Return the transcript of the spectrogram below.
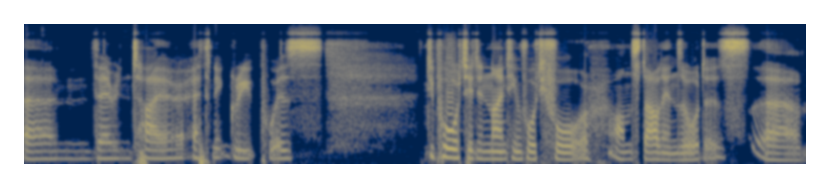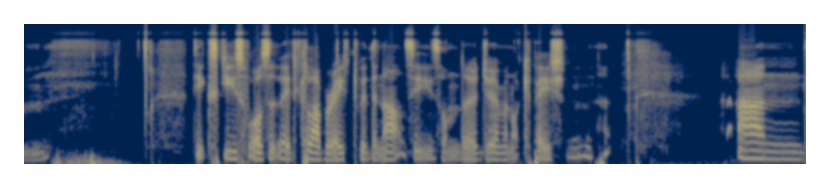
um, their entire ethnic group was deported in 1944 on Stalin's orders. Um, the excuse was that they'd collaborated with the Nazis on the German occupation. And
